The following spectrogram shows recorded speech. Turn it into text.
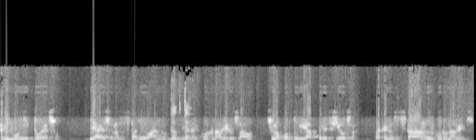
es bonito eso. Y a eso nos está llevando también el coronavirus ahora. Es una oportunidad preciosa la que nos está dando el coronavirus.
